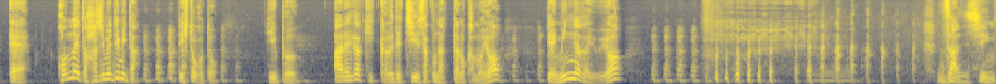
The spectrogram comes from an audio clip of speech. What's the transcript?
「ええこんな人初めて見た」って一言。ヒープあれがきっかけで小さくなったのかもよ。ってみんなが言うよ。斬新。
